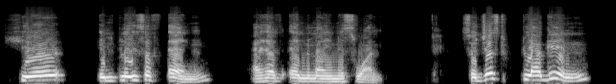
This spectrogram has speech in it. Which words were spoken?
here in place of n, I have n minus 1. So just plug in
